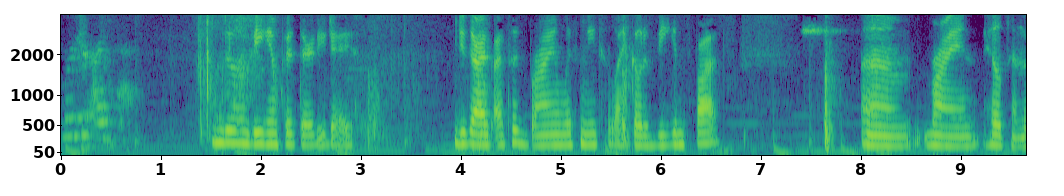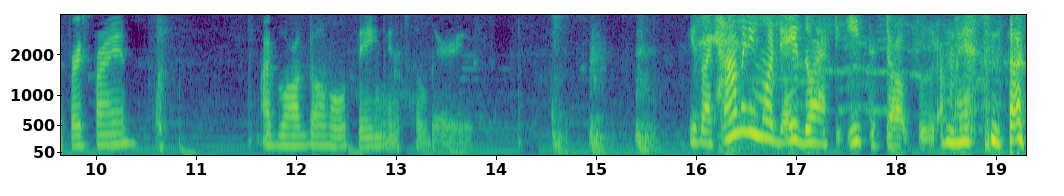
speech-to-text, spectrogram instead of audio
Where's your iPad? I'm doing vegan for 30 days. You guys, I took Brian with me to like go to vegan spots. Um, Brian Hilton, the first Brian. I vlogged the whole thing and it's hilarious. He's like, How many more days do I have to eat this dog food? I'm like, It's not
